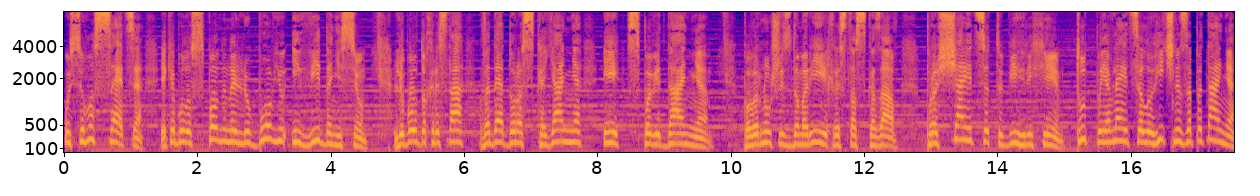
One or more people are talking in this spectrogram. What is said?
усього серця, яке було сповнене любов'ю і відданістю. Любов до Христа веде до розкаяння і сповідання. Повернувшись до Марії, Христос сказав: прощаються тобі гріхи. Тут появляється логічне запитання,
